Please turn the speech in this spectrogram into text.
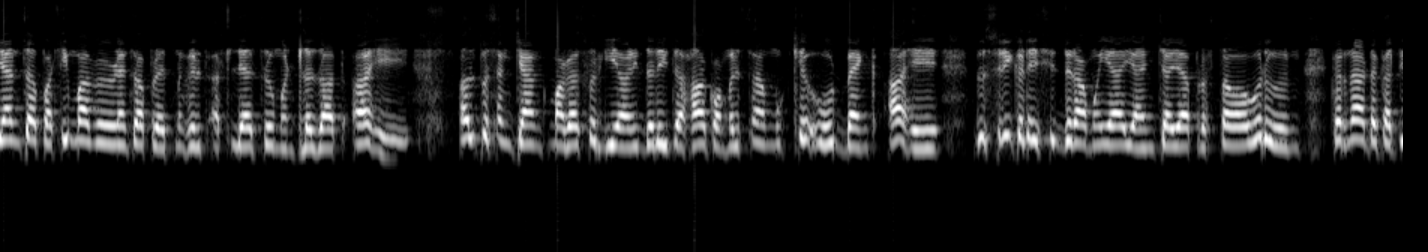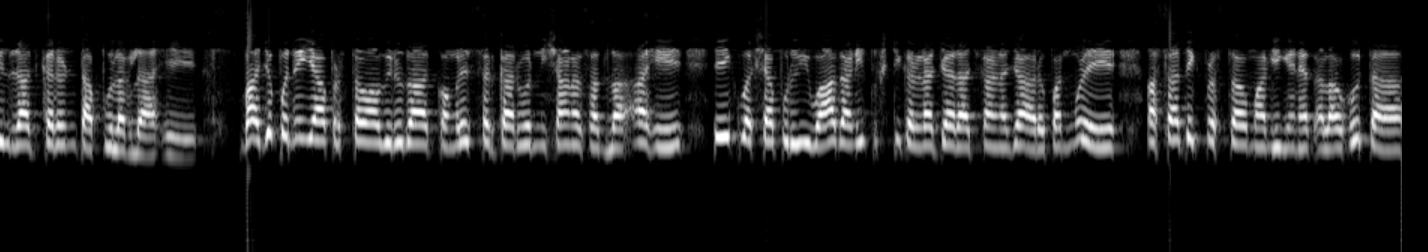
यांचा पाठिंबा मिळवण्याचा प्रयत्न करीत असल्याचं म्हटलं जात आहे. अल्पसंख्याक मागासवर्गीय आणि दलित हा काँग्रेसचा मुख्य वोट बँक आहे. दुसरीकडे सिद्धरामय्या यांच्या या प्रस्तावावरून कर्नाटकातील राजकारण तापू लागलं आहे. भाजपने या प्रस्तावाविरोधात काँग्रेस सरकारवर निशाणा साधला आहे. एक वर्षापूर्वी वाद आणि तुष्टीकरणाच्या राजकारणाच्या आरोपांमुळे असाच एक प्रस्ताव मागे घेण्यात आला होता.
